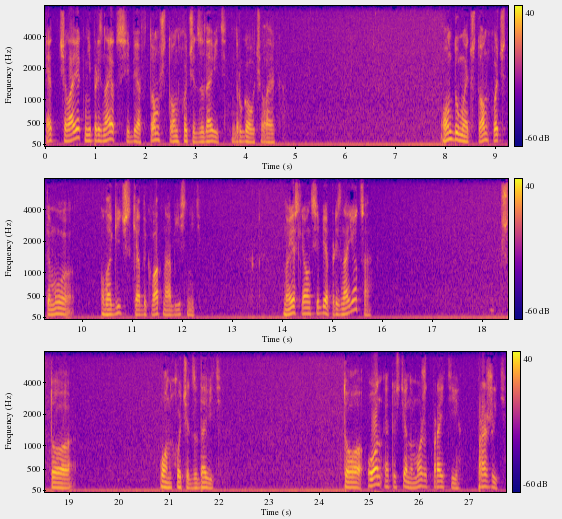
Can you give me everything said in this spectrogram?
Этот человек не признается себе в том, что он хочет задавить другого человека. Он думает, что он хочет ему логически адекватно объяснить. Но если он себе признается, что он хочет задавить, то он эту стену может пройти, прожить.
